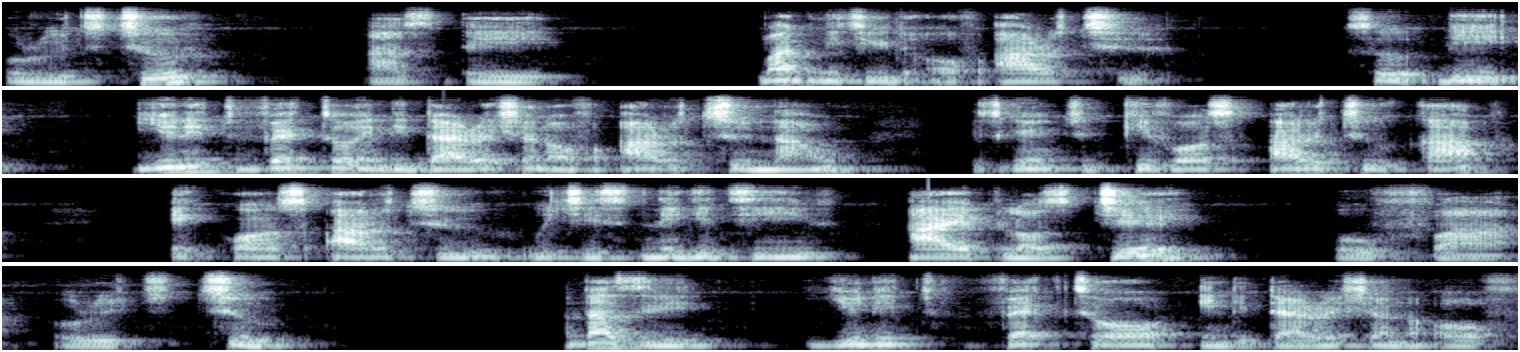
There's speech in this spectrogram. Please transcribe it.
root 2 as the magnitude of R2. So the unit vector in the direction of R2 now is going to give us R2 cap equals R2, which is negative I plus J over root 2. And that's the unit vector in the direction of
